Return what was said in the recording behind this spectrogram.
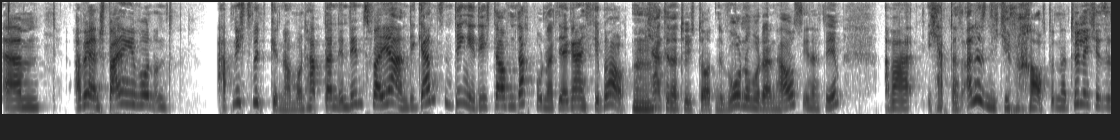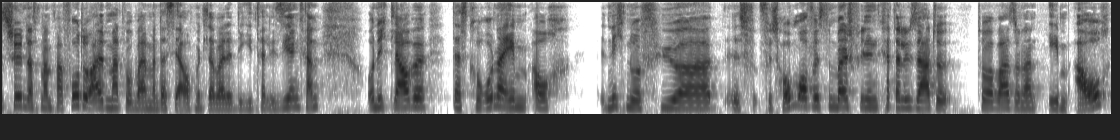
Ähm, habe ja in Spanien gewohnt und habe nichts mitgenommen und habe dann in den zwei Jahren die ganzen Dinge, die ich da auf dem Dachboden hatte, ja gar nicht gebraucht. Ich hatte natürlich dort eine Wohnung oder ein Haus, je nachdem, aber ich habe das alles nicht gebraucht. Und natürlich ist es schön, dass man ein paar Fotoalben hat, wobei man das ja auch mittlerweile digitalisieren kann. Und ich glaube, dass Corona eben auch nicht nur für fürs Homeoffice zum Beispiel ein Katalysator war, sondern eben auch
